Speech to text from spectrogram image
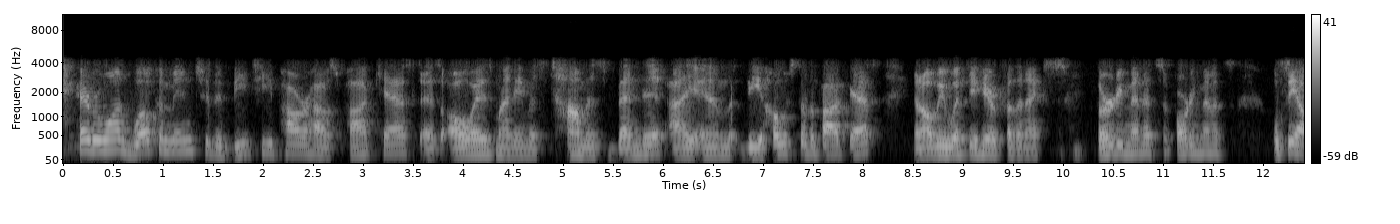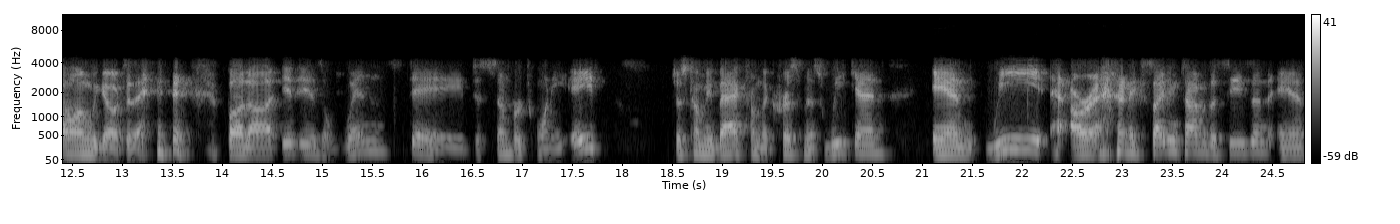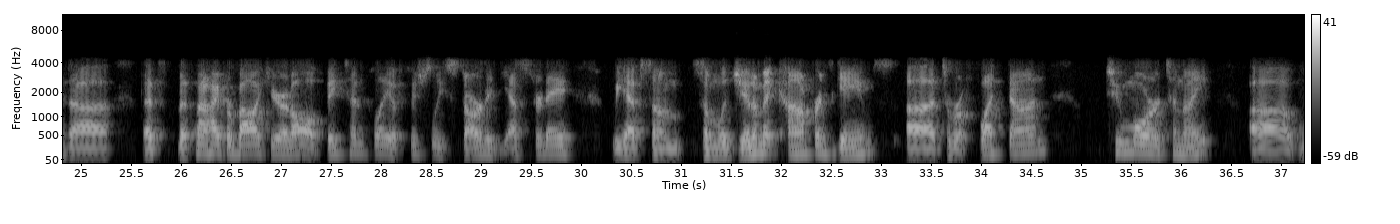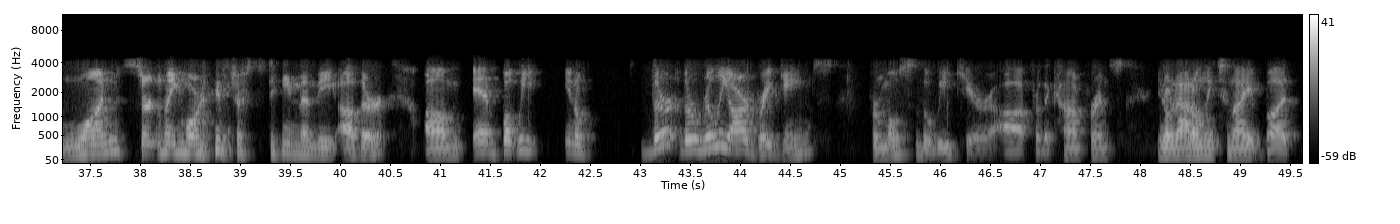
Hey everyone, welcome into the BT Powerhouse podcast. As always, my name is Thomas Beindit. I am the host of the podcast, and I'll be with you here for the next 30 minutes or 40 minutes. We'll see how long we go today. but uh, it is Wednesday, December 28th, just coming back from the Christmas weekend, and we are at an exciting time of the season, and uh, that's that's not hyperbolic here at all. Big Ten play officially started yesterday. We have some some legitimate conference games uh, to reflect on. Two more tonight. Uh, one certainly more interesting than the other. Um, and but we, you know, there there really are great games for most of the week here uh, for the conference. You know, not only tonight but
